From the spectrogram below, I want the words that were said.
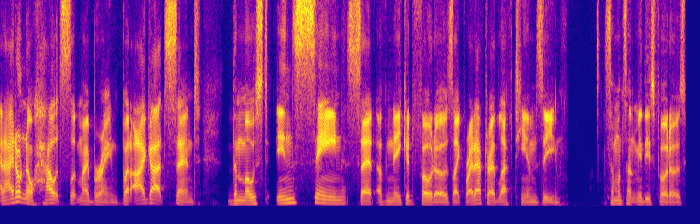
and I don't know how it slipped my brain, but I got sent the most insane set of naked photos like right after I'd left TMZ. Someone sent me these photos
